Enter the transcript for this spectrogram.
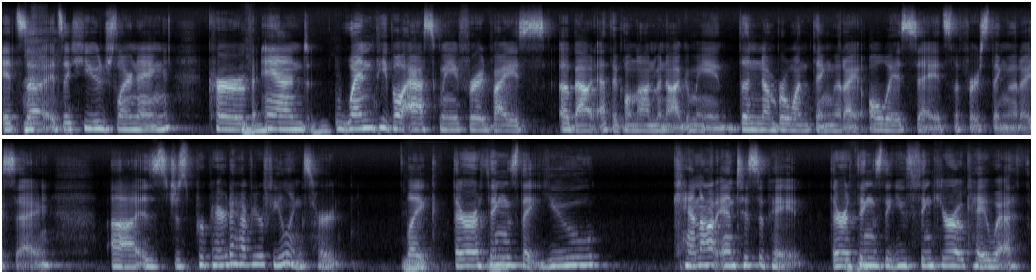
It's a it's a huge learning curve. Mm-hmm. And mm-hmm. when people ask me for advice about ethical non-monogamy the number one thing that i always say it's the first thing that i say uh, is just prepare to have your feelings hurt. Mm-hmm. Like there are things that you cannot anticipate. There are things that you think you're okay with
